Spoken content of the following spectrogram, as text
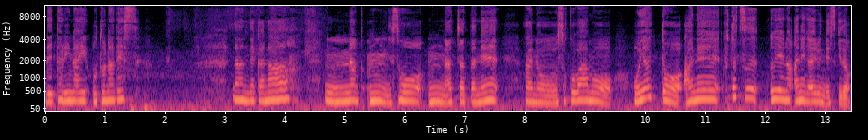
で足りない大人です。なんでかな。うんなんかうんそう、うん、なっちゃったね。あのそこはもう親と姉2つ上の姉がいるんですけど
